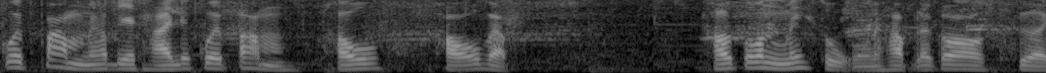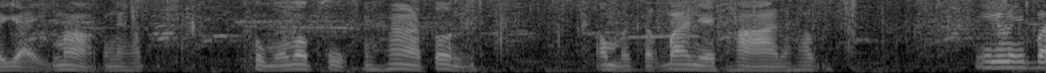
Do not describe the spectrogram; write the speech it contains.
กล้วยปั้มนะครับยายทายเรียกกล้วยปั้มเขาเขาแบบ เขาต้นไม่สูงนะครับ แล้วก็เครือใหญ่มากนะครับ ผมเอามาปลูกในห้าต้น เอามาจากบ้านยายทานะครับ นี่ก็เป็นใบ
